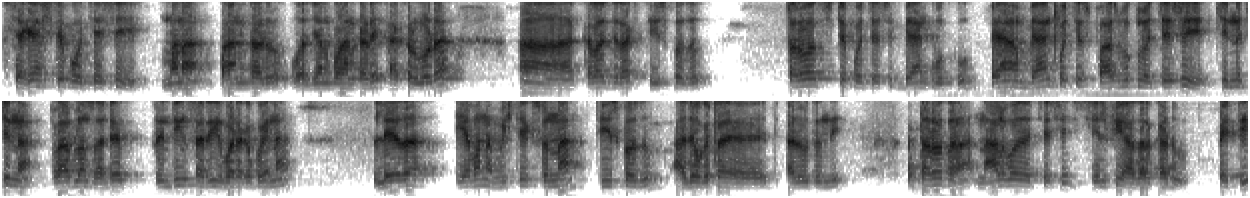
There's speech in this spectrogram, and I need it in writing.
సెకండ్ స్టెప్ వచ్చేసి మన పాన్ కార్డు ఒరిజినల్ పాన్ కార్డే అక్కడ కూడా కలర్ జిరాక్స్ తీసుకోదు. తర్వాత స్టెప్ వచ్చేసి బ్యాంక్ బుక్ బ్యాంక్ వచ్చేసి పాస్బుక్లో వచ్చేసి చిన్న చిన్న ప్రాబ్లమ్స్ అంటే ప్రింటింగ్ సరిగా పడకపోయినా లేదా ఏమన్నా మిస్టేక్స్ ఉన్నా తీసుకోదు. అది ఒకటి అడుగుతుంది. తర్వాత నాలుగోది వచ్చేసి సెల్ఫీ ఆధార్ కార్డు పెట్టి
